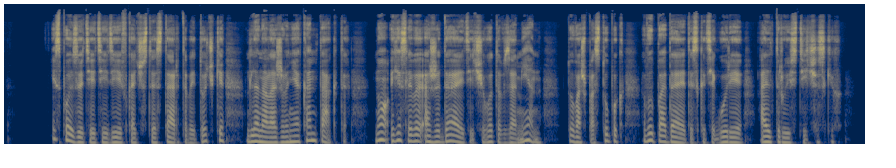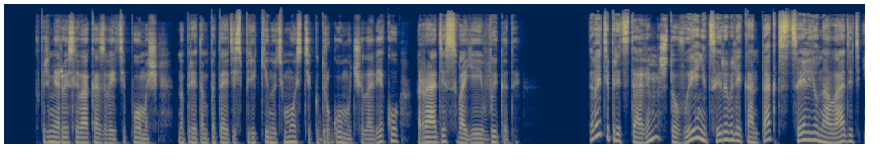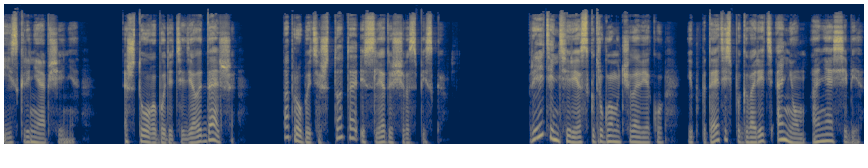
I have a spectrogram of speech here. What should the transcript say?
Используйте эти идеи в качестве стартовой точки для налаживания контакта, но если вы ожидаете чего-то взамен, то ваш поступок выпадает из категории альтруистических — к примеру, если вы оказываете помощь, но при этом пытаетесь перекинуть мостик к другому человеку ради своей выгоды. Давайте представим, что вы инициировали контакт с целью наладить искреннее общение. Что вы будете делать дальше? Попробуйте что-то из следующего списка. Проявите интерес к другому человеку и попытайтесь поговорить о нем, а не о себе.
